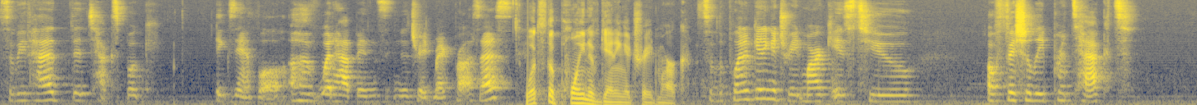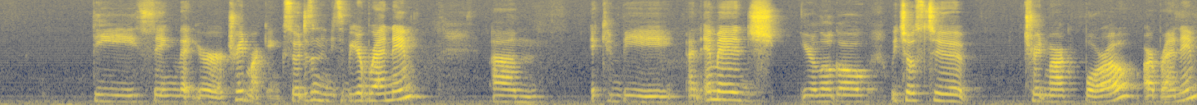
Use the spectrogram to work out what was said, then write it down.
So we've had the textbook example of what happens in the trademark process. What's the point of getting a trademark? So the point of getting a trademark is to officially protect the thing that you're trademarking. So it doesn't need to be your brand name. Um, it can be an image, your logo. We chose to trademark Boro, our brand name.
